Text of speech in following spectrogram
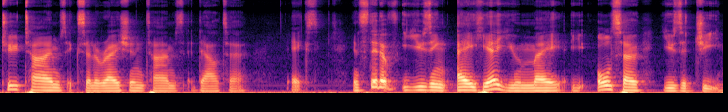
2 times acceleration times delta x. Instead of using a here, you may also use a g.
